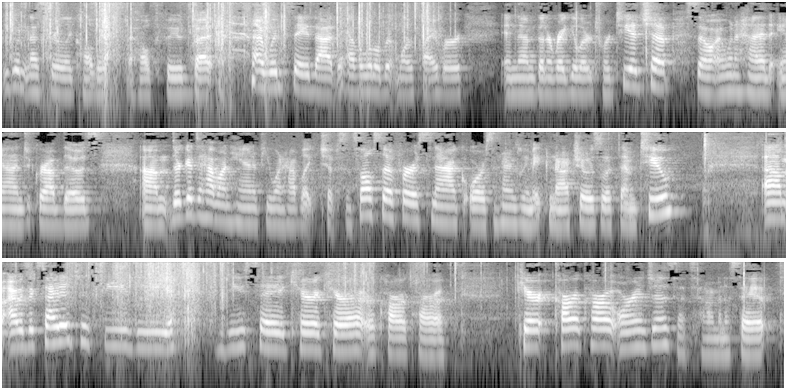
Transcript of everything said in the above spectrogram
wouldn't necessarily call this a health food, but I would say that they have a little bit more fiber them than a regular tortilla chip. So I went ahead and grabbed those. Um, they're good to have on hand if you want to have like chips and salsa for a snack, or sometimes we make nachos with them too. Um, I was excited to see the, do you say cara cara or cara cara? Cara Cara oranges, that's how I'm going to say it.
